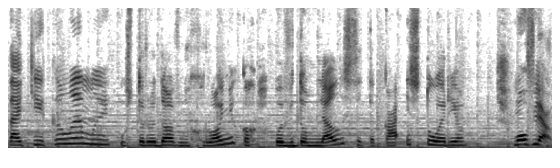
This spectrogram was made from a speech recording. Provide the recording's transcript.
такі килими. У стародавніх хроніках повідомлялася така історія. Мовляв,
